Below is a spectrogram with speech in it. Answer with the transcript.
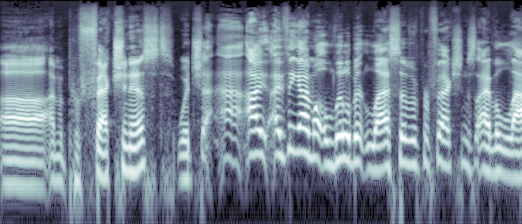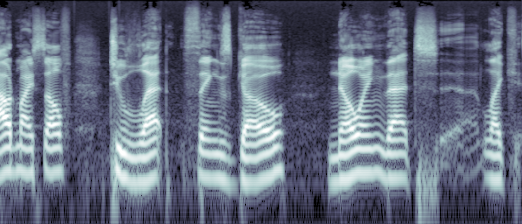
Uh, I'm a perfectionist, which I, I, I think I'm a little bit less of a perfectionist. I've allowed myself to let things go, knowing that, uh, like,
